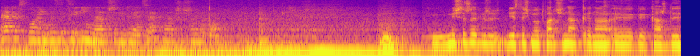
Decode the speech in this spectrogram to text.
A jakie wspólne inwestycje inne przewidujecie w przyszłym roku? Myślę, że, jesteśmy otwarci na, na e, każdy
